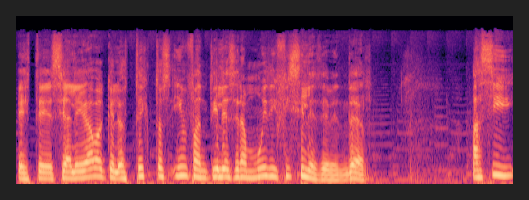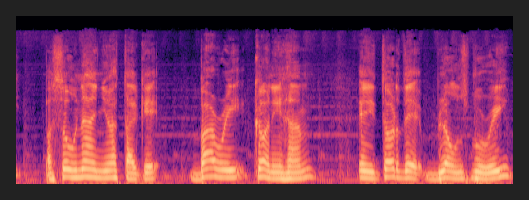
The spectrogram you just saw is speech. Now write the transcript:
este, se alegaba que los textos infantiles eran muy difíciles de vender. Así pasó un año hasta que Barry Cunningham, editor de Bloomsbury,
